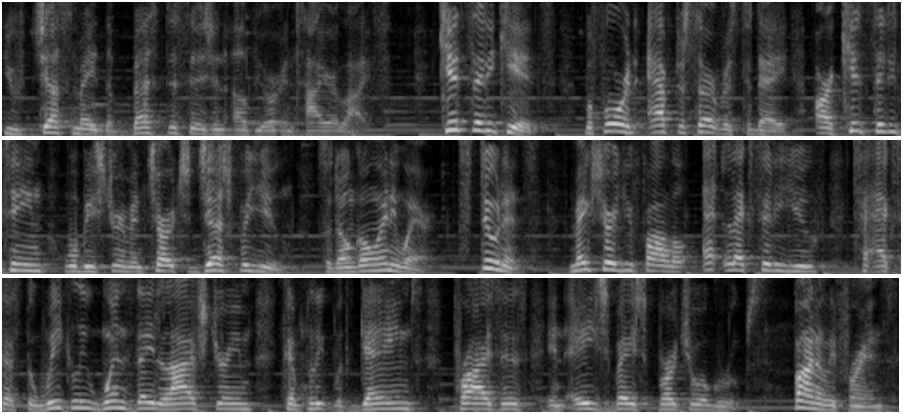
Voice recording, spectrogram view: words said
You've just made the best decision of your entire life. Kid City Kids, before and after service today, our Kid City team will be streaming church just for you so don't go anywhere. Students, make sure you follow at Lex City Youth to access the weekly Wednesday live stream complete with games, prizes, and age-based virtual groups. Finally, friends,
